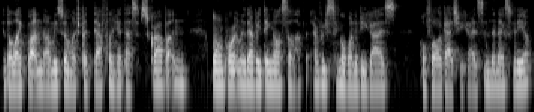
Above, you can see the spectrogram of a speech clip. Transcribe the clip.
Hit the like button, that me so much, but definitely hit that subscribe button. More importantly than everything else, I love every single one of you guys. Hopefully I'll catch you guys in the next video.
